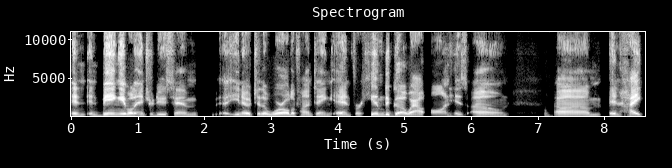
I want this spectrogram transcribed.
and and being able to introduce him, uh, you know, to the world of hunting, and for him to go out on his own, um, and hike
